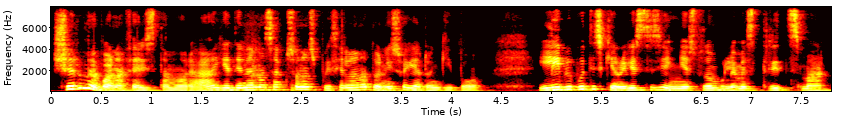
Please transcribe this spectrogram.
Χαίρομαι που αναφέρεις τα μωρά, γιατί είναι ένας άξονας που ήθελα να τονίσω για τον κήπο. Λείπει που τις καινούργιες της γενιές του που λέμε street smart,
